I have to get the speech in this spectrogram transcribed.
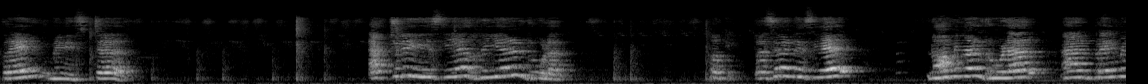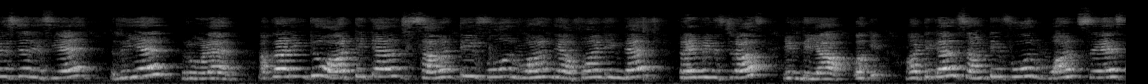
Prime Minister. Actually, is a real ruler. Okay, President is a nominal ruler and Prime Minister is a real ruler. According to Article 74.1, they are appointing the Prime Minister of India. Okay, Article 74.1 says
